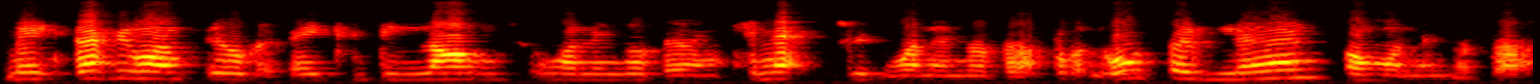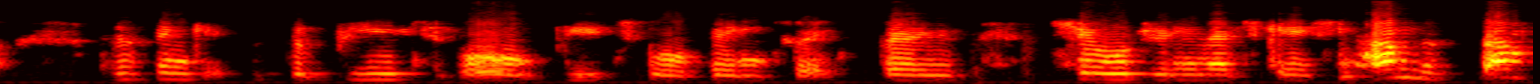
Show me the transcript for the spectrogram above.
makes everyone feel that they can belong to one another and connect with one another, but also learn from one another. I think it's a beautiful, beautiful thing to expose children in education and the staff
